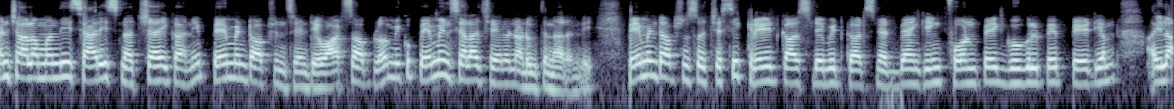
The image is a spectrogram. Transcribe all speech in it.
అండ్ చాలామంది శారీస్ నచ్చాయి కానీ పేమెంట్ ఆప్షన్స్ ఏంటి? వాట్సాప్లో మీకు పేమెంట్స్ ఎలా చేయాలని అడుగుతున్నారండి. పేమెంట్ ఆప్షన్స్ వచ్చేసి credit cards debit cards net banking PhonePe Google Pay Paytm ఇలా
